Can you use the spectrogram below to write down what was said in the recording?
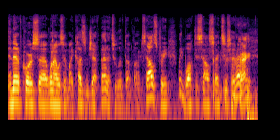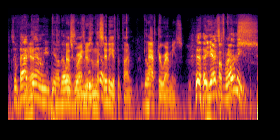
And then, of course, uh, when I was with my cousin Jeff Bennett, who lived up on South Street, we'd walk to Southside Super Said bracket. So back Yeah. then, we you know that was, Best that was a grinders big in the city at the time. No. After Remy's. yes, Of Remy. course.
